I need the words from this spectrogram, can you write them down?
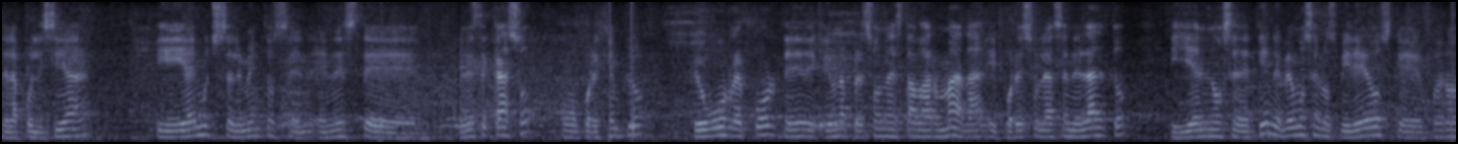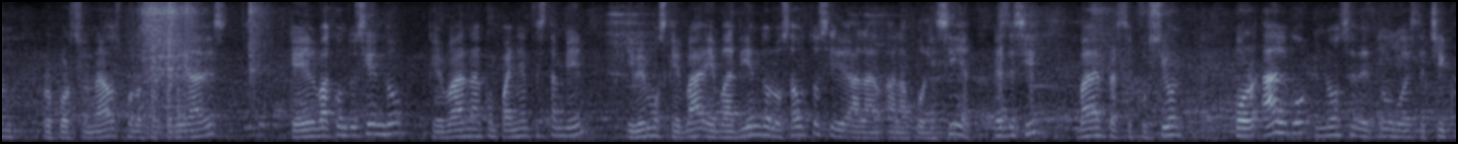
de la policía y hay muchos elementos en, en este, en este caso, como por ejemplo que hubo un reporte de que una persona estaba armada y por eso le hacen el alto y él no se detiene. Vemos en los videos que fueron proporcionados por las autoridades que él va conduciendo, que van acompañantes también, y vemos que va evadiendo los autos y a la, a la policía. Es decir, va en persecución. Por algo no se detuvo este chico.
